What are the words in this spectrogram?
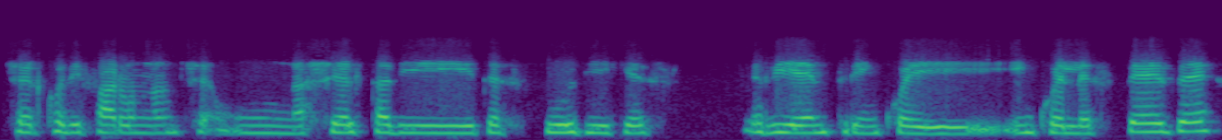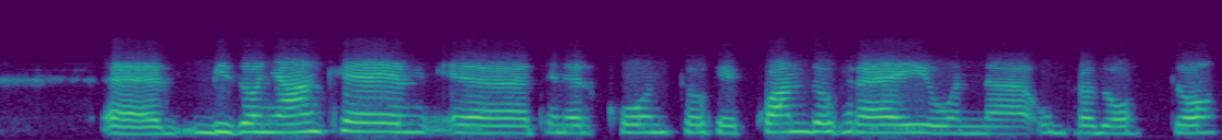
cerco di fare un, una scelta di tessuti che rientri in, quei, in quelle spese. Eh, bisogna anche eh, tener conto che quando crei un, un prodotto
